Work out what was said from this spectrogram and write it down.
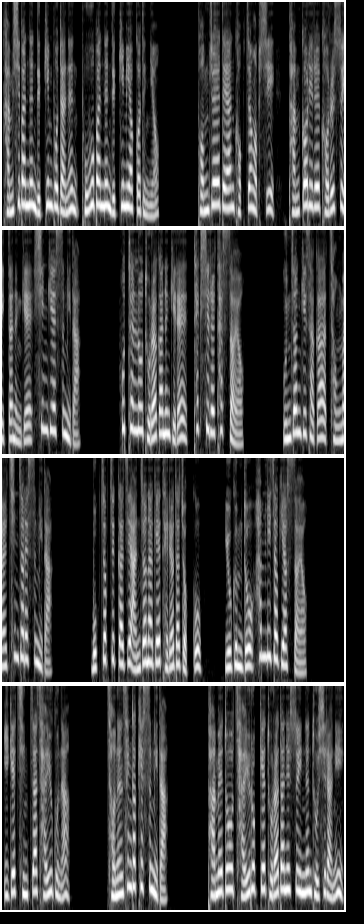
감시받는 느낌보다는 보호받는 느낌이었거든요. 범죄에 대한 걱정 없이 밤거리를 걸을 수 있다는 게 신기했습니다. 호텔로 돌아가는 길에 택시를 탔어요. 운전기사가 정말 친절했습니다. 목적지까지 안전하게 데려다 줬고 요금도 합리적이었어요. 이게 진짜 자유구나. 저는 생각했습니다. 밤에도 자유롭게 돌아다닐 수 있는 도시라니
